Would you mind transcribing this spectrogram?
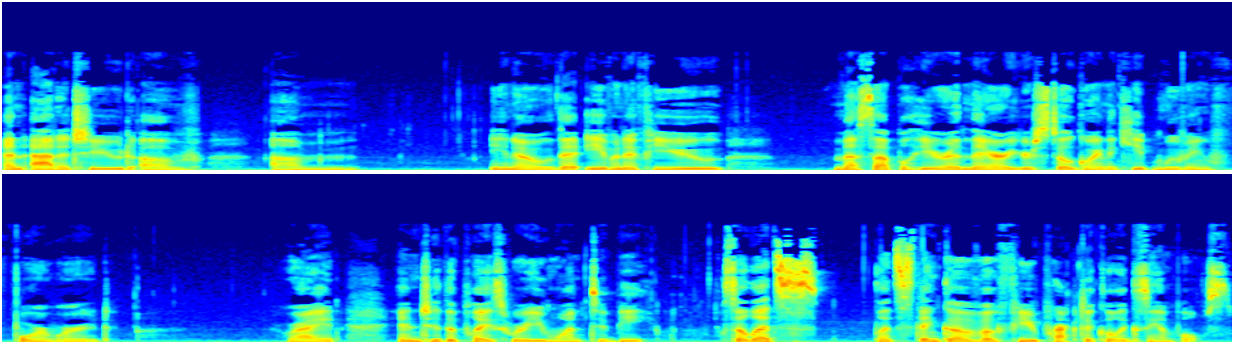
an attitude of, um, you know, that even if you mess up here and there, you're still going to keep moving forward, right? Into the place where you want to be. So let's let's think of a few practical examples.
